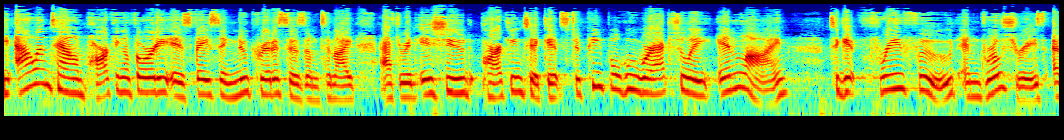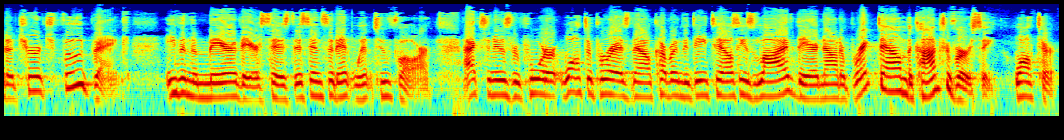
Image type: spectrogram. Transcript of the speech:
The Allentown Parking Authority is facing new criticism tonight after it issued parking tickets to people who were actually in line to get free food and groceries at a church food bank. Even the mayor there says this incident went too far. Action News reporter Walter Perez now covering the details. He's live there now to break down the controversy. Walter.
